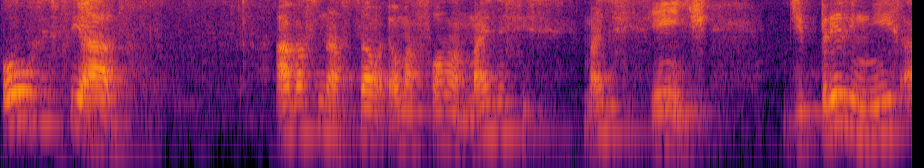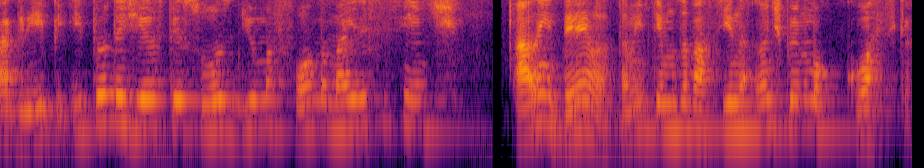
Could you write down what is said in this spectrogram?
ou resfriado. A vacinação é uma forma mais, efici mais eficiente de prevenir a gripe e proteger as pessoas de uma forma mais eficiente. Além dela, também temos a vacina antipneumocócica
